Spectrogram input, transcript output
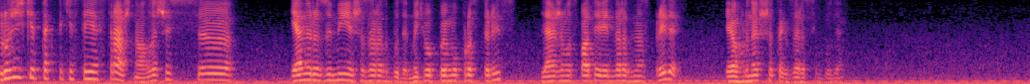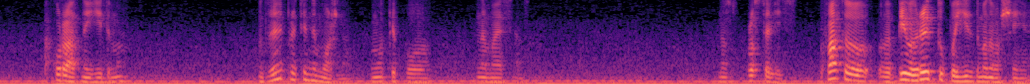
Трошечки так таки стає страшно, але щось. Е... Я не розумію, що зараз буде. Ми типу поїмо просто рис, ляжемо спати, він зараз до нас прийде. Я огорну, що так зараз і буде. Акуратно їдемо. Ну, туди пройти не можна. Тому, типу, немає сенсу. У нас просто ліс. По факту, е, пів гри тупо їздимо на машині.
